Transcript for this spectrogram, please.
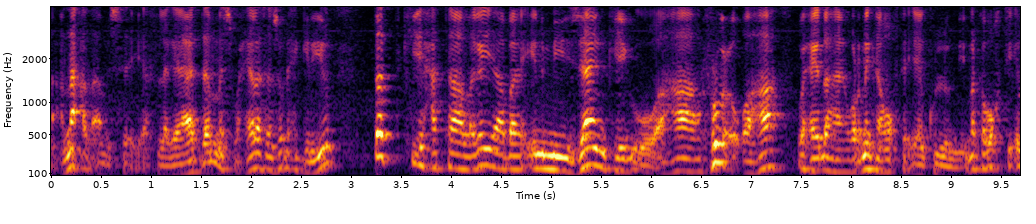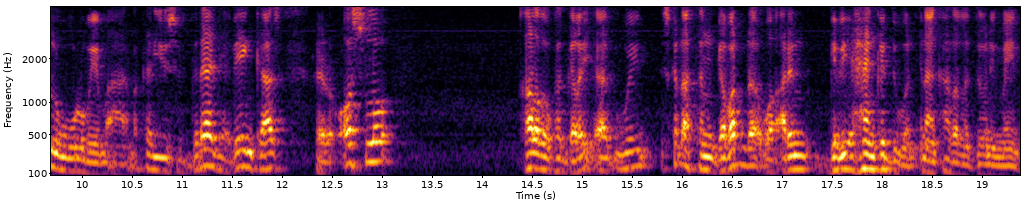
nacnacda mise aflagaada mise waxyaalahaas aan soo dhex geliyo dadkii xataa laga yaabaa in miisaankayga uu ahaa rubuc u ahaa waxay dhahayan war ninkan waqti ayaan ku lumiyay marka waqti in lagu lumiyo ma aha. Marka yuusuf garaad habeenkaas reer oslo qaladuu ka galay aada u weyn. Iska dhaatan gabadha waa arrin gebi ahaan ka duwan inaan ka hadalna dooni mayn.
